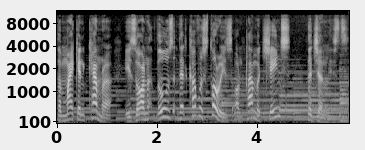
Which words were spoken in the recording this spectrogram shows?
the mic and camera is on those that cover stories on climate change, the journalists.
